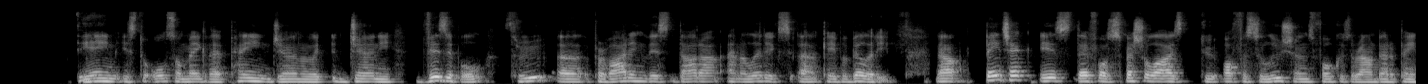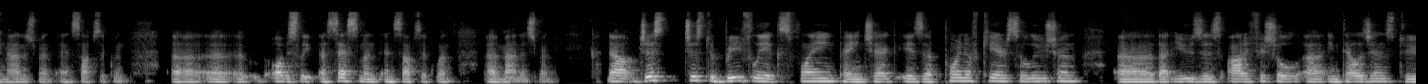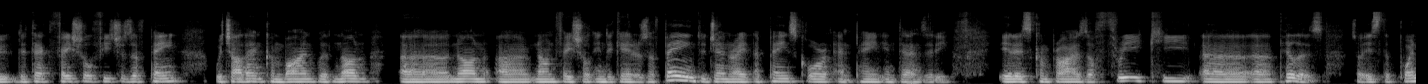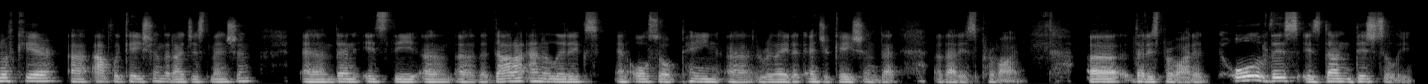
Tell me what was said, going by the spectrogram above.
the aim is to also make their pain journey, visible through uh, providing this data analytics uh, capability. Now, PainChek is therefore specialized to offer solutions focused around better pain management and subsequent, uh, uh obviously, assessment and subsequent uh, management. Now, just, just to briefly explain, PainChek is a point of care solution uh, that uses artificial intelligence to detect facial features of pain, which are then combined with non uh, non uh, non facial indicators of pain to generate a pain score and pain intensity. It is comprised of three key uh, uh pillars. So it's the point of care uh, application that I just mentioned, and then it's the uh, the data analytics and also pain related education that that is provide that is provided. All of this is done digitally.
